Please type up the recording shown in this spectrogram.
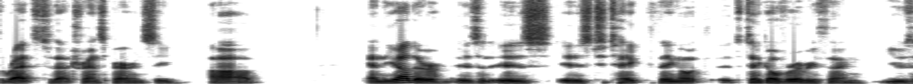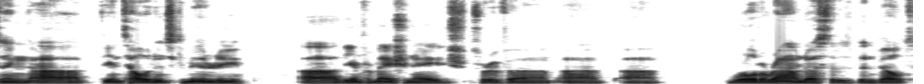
threats to that transparency. Uh, and the other is is is to take thing to take over everything using uh, the intelligence community, uh, the information age sort of uh, uh, uh, world around us that has been built,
